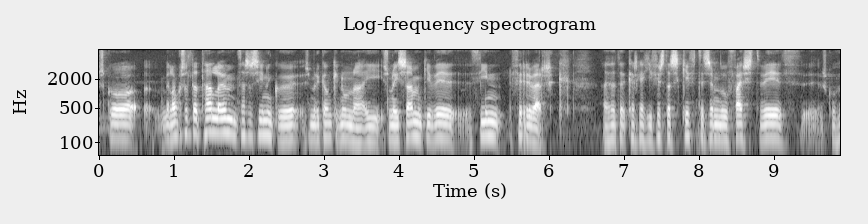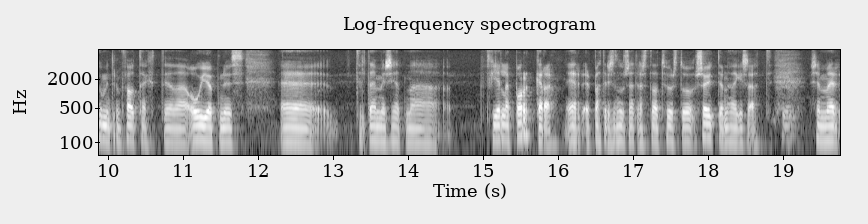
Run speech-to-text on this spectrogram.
Sko, mér langar svolítið að tala um þessa síningu sem er í gangi núna í, í samengi við þín fyrirverk að þetta er kannski ekki fyrsta skipti sem þú fæst við sko, hugmyndur um fátækt eða ójöfnuð. eh, til dæmis hérna, félag borgara er, er batteri sem þú settir að staða 2017 eða ekki satt mm. sem, er,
